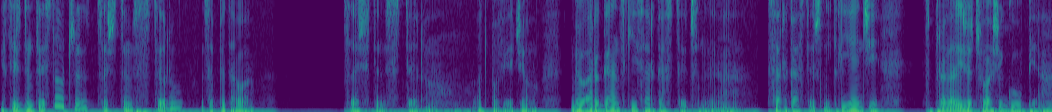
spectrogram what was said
Jesteś dentystą, czy coś w tym stylu? Zapytała. Coś w tym stylu, odpowiedział. Był arogancki i sarkastyczny, a sarkastyczni klienci sprawiali, że czuła się głupia.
